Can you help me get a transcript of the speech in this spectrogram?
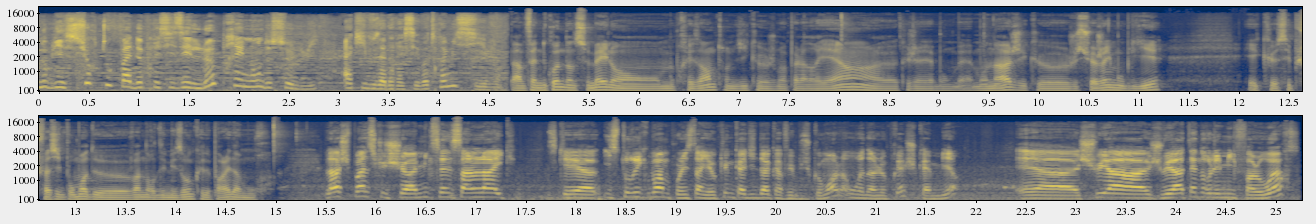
N'oubliez surtout pas de préciser le prénom de celui à qui vous adressez votre missive. Ben, en fin de compte, dans ce mail, on me présente, on dit que je m'appelle Adrien, euh, que j'ai bon, ben, mon âge et que je suis agent immobilier et que c'est plus facile pour moi de vendre des maisons que de parler d'amour. Là, je pense que je suis à 1500 likes. Ce qui est euh, historiquement, pour l'instant, il n'y a aucun candidat qui a fait plus que moi. Là, on est dans le prêt, je suis quand même bien. Et euh, je, suis à, je vais atteindre les 1000 followers.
